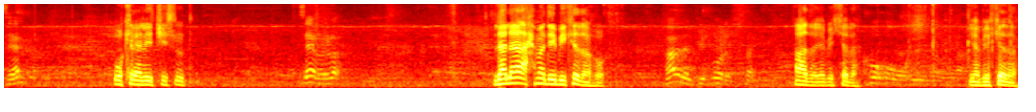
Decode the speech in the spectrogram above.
زين. وكل عليه شي سود زين ولا لا؟ لا أحمد يبي كذا هو. هذا البي 4 هذا يبي كذا. يبي كذا.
